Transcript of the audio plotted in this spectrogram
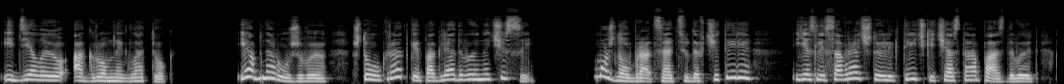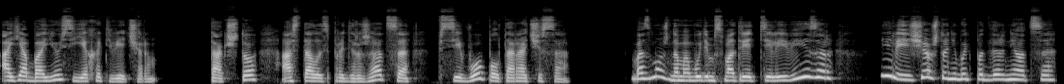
и делаю огромный глоток. И обнаруживаю, что украдкой поглядываю на часы. Можно убраться отсюда в четыре, если соврать, что электрички часто опаздывают, а я боюсь ехать вечером. Так что осталось продержаться всего полтора часа. Возможно, мы будем смотреть телевизор или еще что-нибудь подвернется.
